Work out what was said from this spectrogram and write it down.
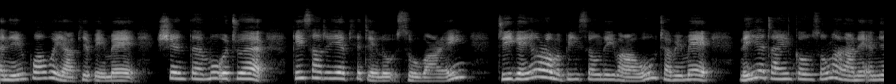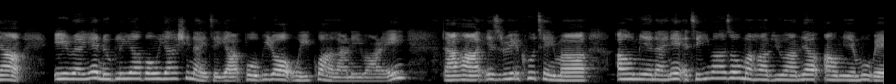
အငင်းပွားဝယ်ရာဖြစ်ပေမဲ့ရှင်သန်မှုအတွက်ကိစ္စတရက်ဖြစ်တယ်လို့ဆိုပါတယ်။ဒီကိန်းကတော့မပြီးဆုံးသေးပါဘူး။ဒါပေမဲ့နေ့ရက်တိုင်းကုံဆုံးလာတာနဲ့အမျှအီရန်ရဲ့နျူကလ িয়ার ဘုံရရှိနိုင်ခြေကပိုပြီးတော့ဝေးကွာလာနေပါတယ်။ဒါဟာအစ္စရေးအခုချိန်မှာအောင်မြင်နိုင်တဲ့အကြီးမားဆုံးမဟာဗျူဟာမြောက်အောင်မြင်မှုပဲ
